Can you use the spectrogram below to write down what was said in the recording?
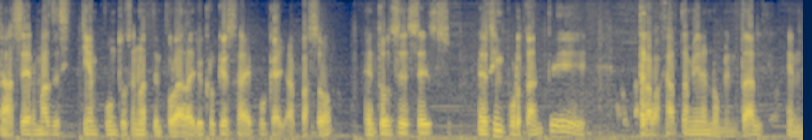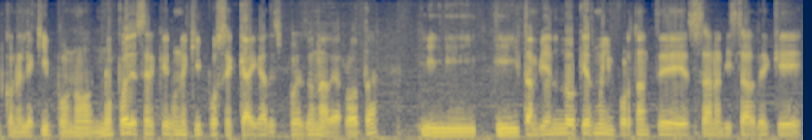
hacer más de 100 puntos en una temporada. Yo creo que esa época ya pasó. Entonces es, es importante trabajar también en lo mental en, con el equipo. ¿no? no puede ser que un equipo se caiga después de una derrota. Y, y también lo que es muy importante es analizar de que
